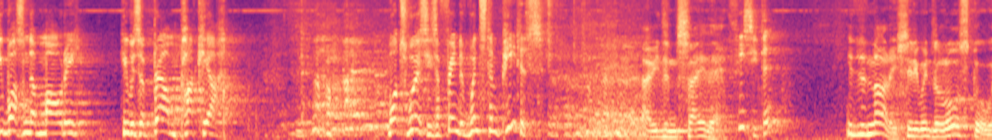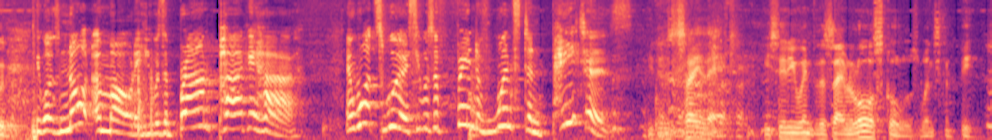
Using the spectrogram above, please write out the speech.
He wasn't a Maori. He was a brown Pākehā. What's worse, he's a friend of Winston Peters. No, he didn't say that. Yes, he did. He did not. He said he went to law school with him. He was not a Maori, he was a brown Pākehā. And what's worse, he was a friend of Winston Peters. He didn't say that. He said he went to the same law school as Winston Peters.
